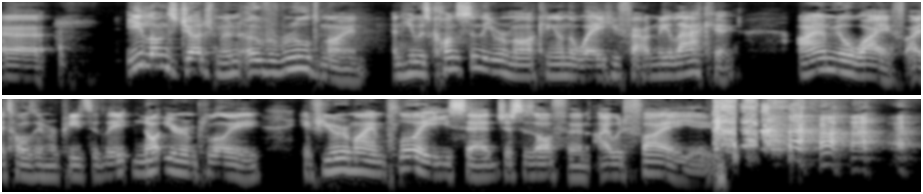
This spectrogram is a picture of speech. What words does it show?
uh, Elon's judgment overruled mine, and he was constantly remarking on the way he found me lacking. I am your wife, I told him repeatedly, not your employee. If you were my employee, he said just as often, I would fire you.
